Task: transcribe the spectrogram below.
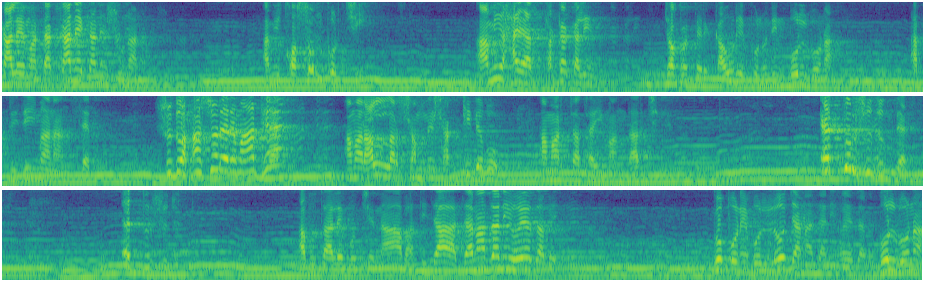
কালেমাটা কানে কানে শুনান। আমি কসম করছি, আমি হায়াত থাকাকালীন জগতের কাউরে কোনোদিন বলব না। আপনি যে ইমান আনছেন, শুধু হাসরের মাঠে আমার আল্লাহর সামনে সাক্ষী দেব, আমার চাচা ইমানদার ছিলেন। এদ্দুর সুযোগ দেন। এদ্দুর সুযোগ। আবু তালে বলছে, না ভাতিজা, জানাজানি হয়ে যাবে। গোপনে বললেও জানাজানি হয়ে যাবে। বলব না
